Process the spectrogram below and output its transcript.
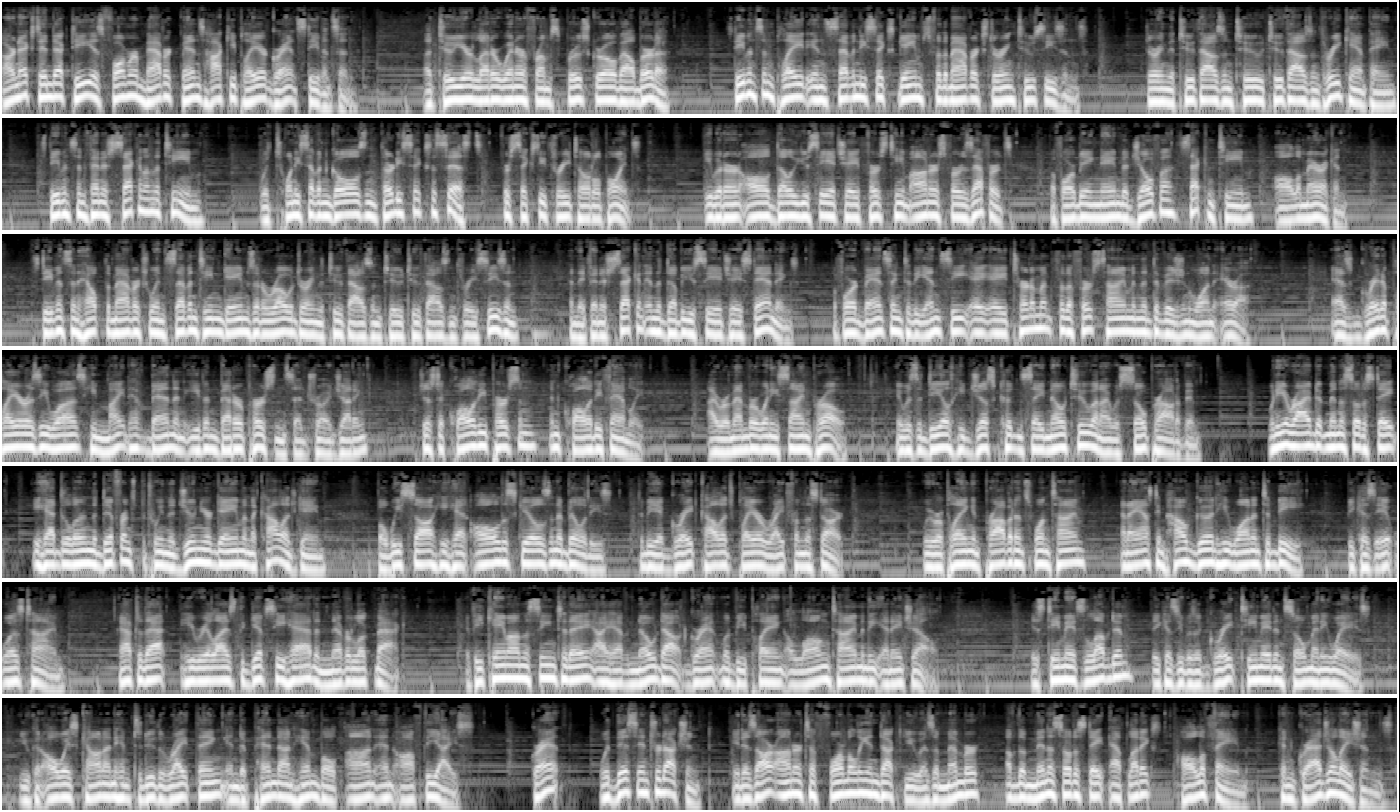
Our next inductee is former Maverick men's hockey player Grant Stevenson. A two year letter winner from Spruce Grove, Alberta, Stevenson played in 76 games for the Mavericks during two seasons. During the 2002 2003 campaign, Stevenson finished second on the team with 27 goals and 36 assists for 63 total points. He would earn all WCHA first team honors for his efforts before being named a Jofa second team All American. Stevenson helped the Mavericks win 17 games in a row during the 2002 2003 season, and they finished second in the WCHA standings before advancing to the NCAA tournament for the first time in the Division I era. As great a player as he was, he might have been an even better person, said Troy Jutting. Just a quality person and quality family. I remember when he signed pro. It was a deal he just couldn't say no to, and I was so proud of him. When he arrived at Minnesota State, he had to learn the difference between the junior game and the college game, but we saw he had all the skills and abilities to be a great college player right from the start. We were playing in Providence one time, and I asked him how good he wanted to be because it was time. After that, he realized the gifts he had and never looked back. If he came on the scene today, I have no doubt Grant would be playing a long time in the NHL. His teammates loved him because he was a great teammate in so many ways. You could always count on him to do the right thing and depend on him both on and off the ice. Grant, with this introduction, it is our honor to formally induct you as a member of the Minnesota State Athletics Hall of Fame. Congratulations.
